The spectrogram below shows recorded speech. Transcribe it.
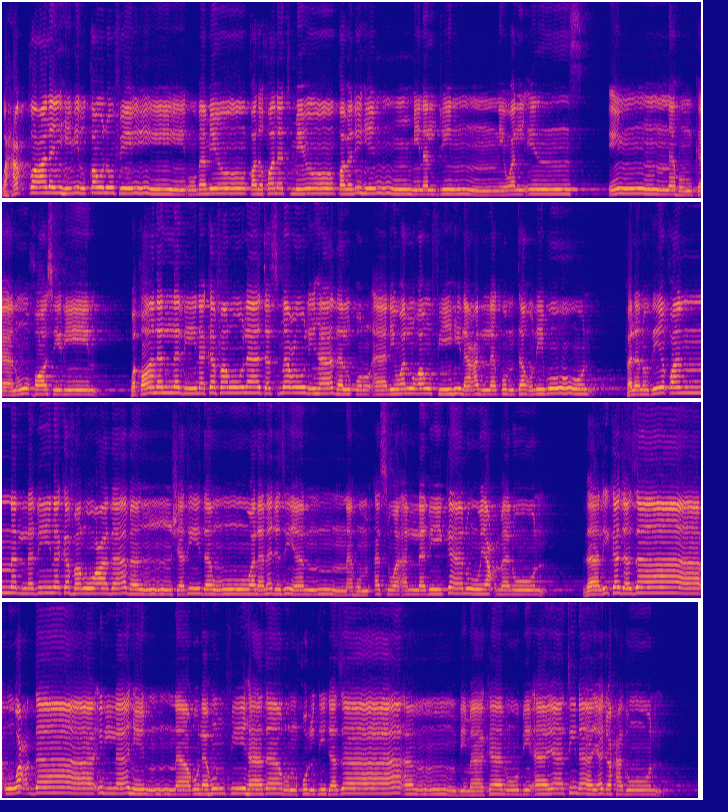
وحق عليهم القول في أمم قد خلت من قبلهم من الجن والإنس إنهم كانوا خاسرين. وقال الذين كفروا لا تسمعوا لهذا القرآن والغوا فيه لعلكم تغلبون. فلنذيقن الذين كفروا عذابا شديدا ولنجزينهم أسوأ الذي كانوا يعملون. ذلك جزاء وعداء الله النار لهم فيها دار الخلد جزاء بما كانوا بآياتنا يجحدون.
